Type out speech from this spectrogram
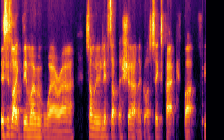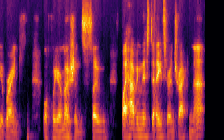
this is like the moment where uh, somebody lifts up their shirt and they've got a six pack, but for your brain or for your emotions. So by having this data and tracking that,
